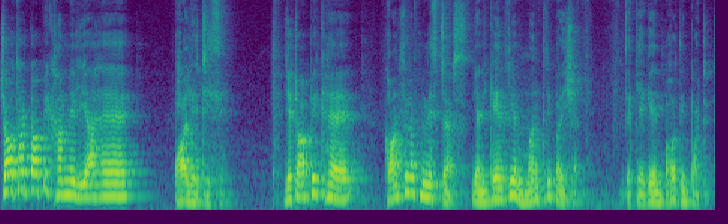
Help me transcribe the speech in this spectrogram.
चौथा टॉपिक हमने लिया है पॉलिटी से। ये टॉपिक है काउंसिल ऑफ़ मिनिस्टर्स यानी केंद्रीय मंत्री परिषद। देखिए अगेन बहुत important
